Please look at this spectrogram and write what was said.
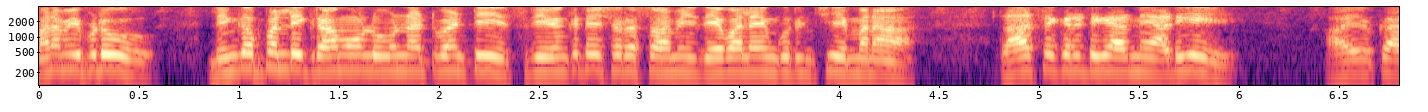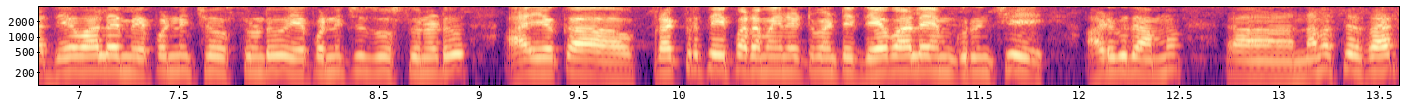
మనం ఇప్పుడు లింగంపల్లి గ్రామంలో ఉన్నటువంటి శ్రీ వెంకటేశ్వర స్వామి దేవాలయం గురించి మన రాజశేఖర రెడ్డి గారిని అడిగి ఆ యొక్క దేవాలయం ఎప్పటి నుంచి వస్తుండు ఎప్పటి నుంచి చూస్తున్నాడు ఆ యొక్క ప్రకృతి పరమైనటువంటి దేవాలయం గురించి అడుగుదాము. నమస్తే సార్.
